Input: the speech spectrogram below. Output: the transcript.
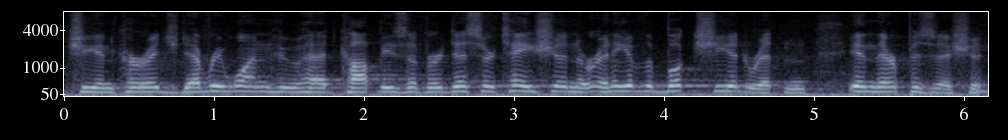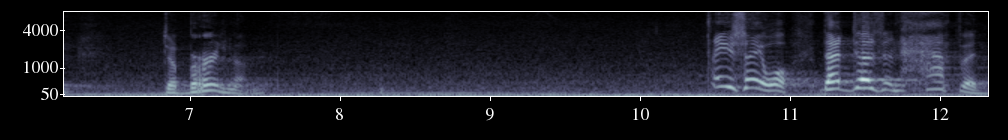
She encouraged everyone who had copies of her dissertation or any of the books she had written in their position to burn them. And you say, well, that doesn't happen,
